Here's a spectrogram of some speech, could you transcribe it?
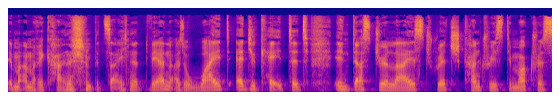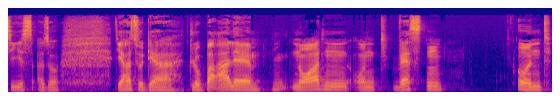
im Amerikanischen bezeichnet werden, also white educated, industrialized, rich countries, democracies, also ja so der globale Norden und Westen und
